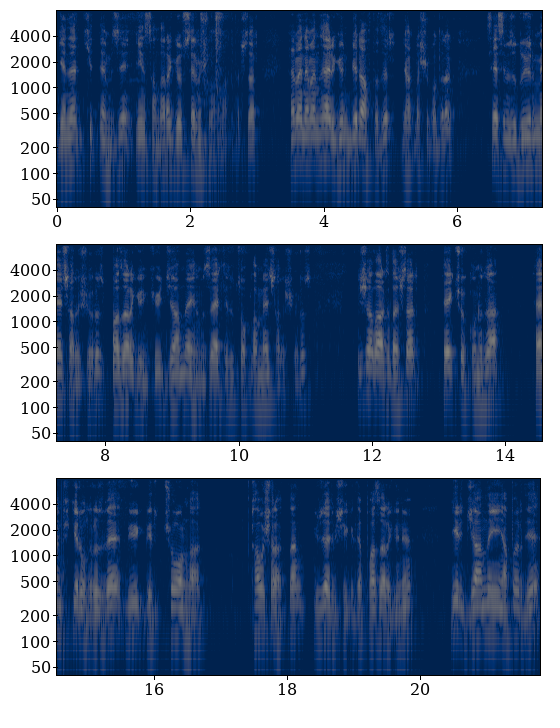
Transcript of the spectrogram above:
genel kitlemizi insanlara göstermiş olalım arkadaşlar. Hemen hemen her gün bir haftadır yaklaşık olarak sesimizi duyurmaya çalışıyoruz. Pazar günkü canlı yayınımıza herkesi toplamaya çalışıyoruz. İnşallah arkadaşlar pek çok konuda hem fikir oluruz ve büyük bir çoğunluğa kavuşaraktan güzel bir şekilde pazar günü bir canlı yayın yapar diye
